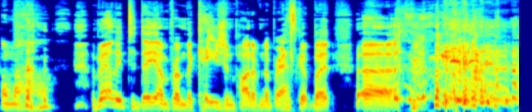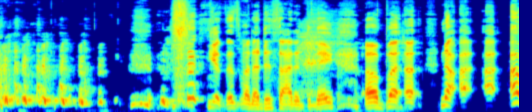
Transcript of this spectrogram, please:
Omaha? Apparently today I'm from the Cajun part of Nebraska, but uh yeah, that's what I decided today. Uh, but uh, no, I, I,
